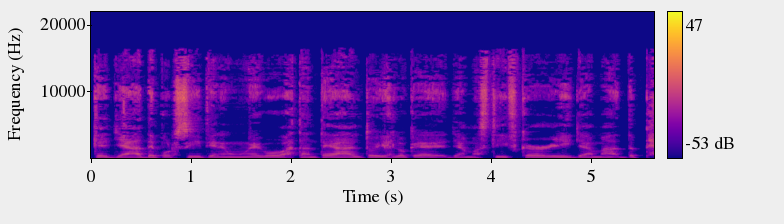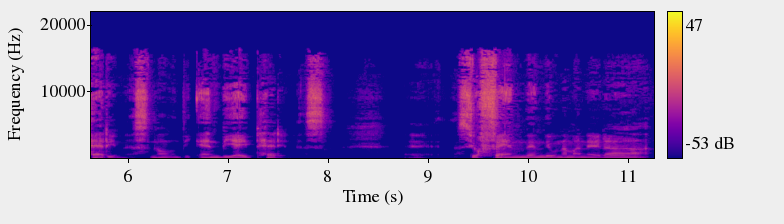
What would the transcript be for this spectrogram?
que ya de por sí tienen un ego bastante alto y es lo que llama Steve Curry, llama the pettiness, ¿no? The NBA pettiness. Eh, se ofenden de una manera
